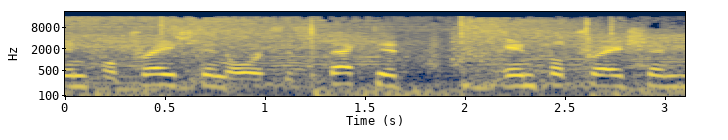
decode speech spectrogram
infiltration or suspected infiltration,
